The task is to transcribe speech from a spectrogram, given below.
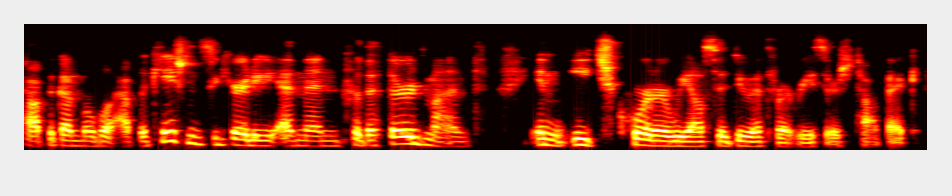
topic on mobile application security. And then for the third month in each quarter, we also do a threat research topic.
